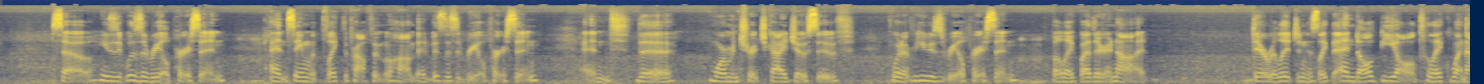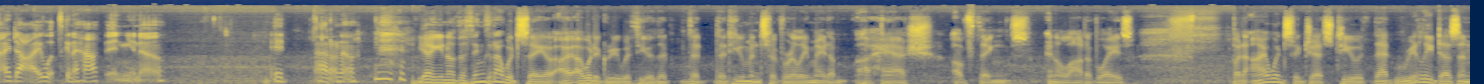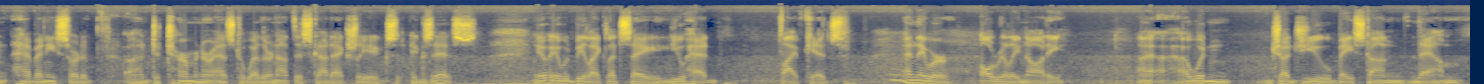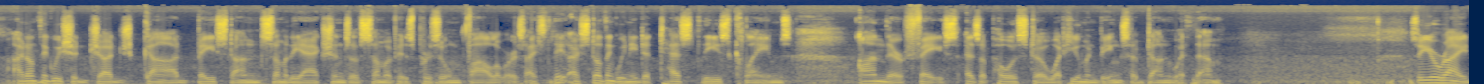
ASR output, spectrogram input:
So he was a real person, and same with like the Prophet Muhammad was this a real person, and the Mormon Church guy Joseph, whatever, he was a real person. Mm-hmm. But like whether or not their religion is like the end all be all to like when I die, what's gonna happen, you know? It, I don't know. Yeah, you know, the thing that I would say, I, I would agree with you that, that, that humans have really made a, a hash of things in a lot of ways. But I would suggest to you that really doesn't have any sort of uh, determiner as to whether or not this God actually ex- exists. It, it would be like, let's say you had five kids and they were all really naughty. I, I wouldn't judge you based on them. I don't think we should judge God based on some of the actions of some of his presumed followers. I, th- I still think we need to test these claims on their face as opposed to what human beings have done with them. So you're right.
